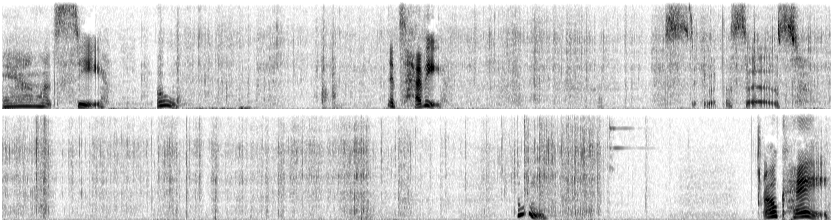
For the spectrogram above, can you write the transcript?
And let's see. Oh, it's heavy see what this is. Ooh. Okay.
